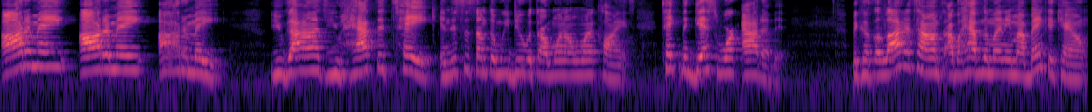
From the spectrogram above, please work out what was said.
automate, automate, automate. You guys, you have to take, and this is something we do with our one on one clients, take the guesswork out of it. Because a lot of times I will have the money in my bank account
